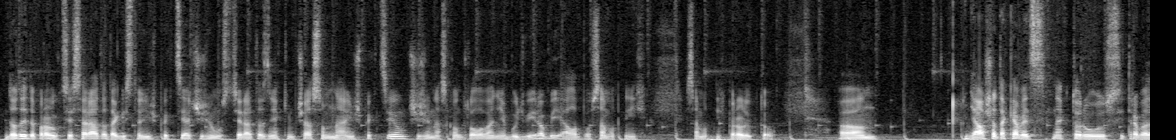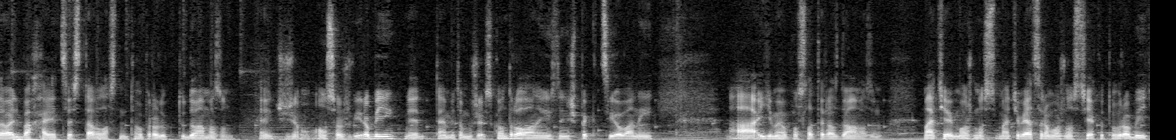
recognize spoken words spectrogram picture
Do tejto produkcie sa ráta takisto inšpekcia, čiže musíte rátať s nejakým časom na inšpekciu, čiže na skontrolovanie buď výroby alebo samotných, samotných produktov. Um, Ďalšia taká vec, na ktorú si treba dávať bacha, je cesta vlastne toho produktu do Amazon. Hej, čiže on sa už vyrobí, je, dajme tomu, že je skontrolovaný, zinšpekciovaný a ideme ho poslať teraz do Amazonu. Máte, možnosť, máte viacero možností, ako to urobiť,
